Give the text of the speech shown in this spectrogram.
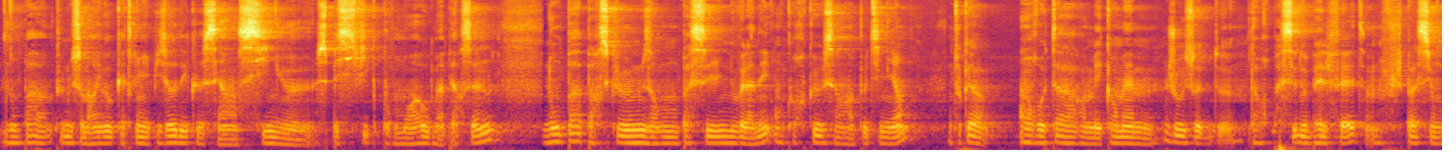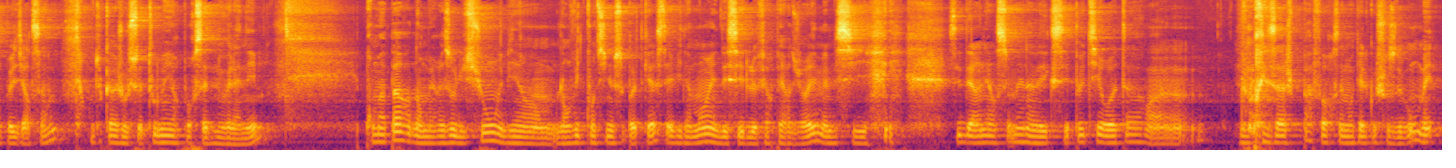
Non pas que nous sommes arrivés au quatrième épisode et que c'est un signe spécifique pour moi ou ma personne. Non pas parce que nous avons passé une nouvelle année, encore que c'est un petit lien. En tout cas, en retard, mais quand même, je vous souhaite d'avoir passé de belles fêtes. Je sais pas si on peut dire ça. En tout cas, je vous souhaite tout le meilleur pour cette nouvelle année. Pour ma part, dans mes résolutions, eh bien, l'envie de continuer ce podcast, évidemment, et d'essayer de le faire perdurer, même si ces dernières semaines, avec ces petits retards, euh, ne présagent pas forcément quelque chose de bon, mais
